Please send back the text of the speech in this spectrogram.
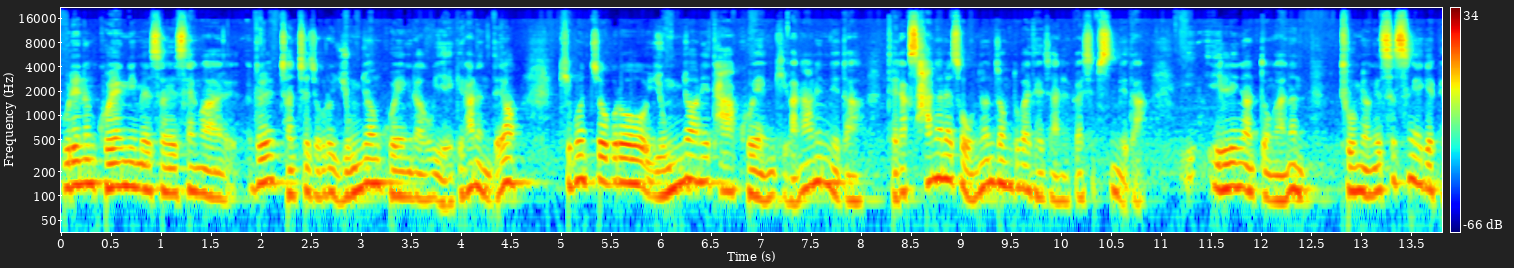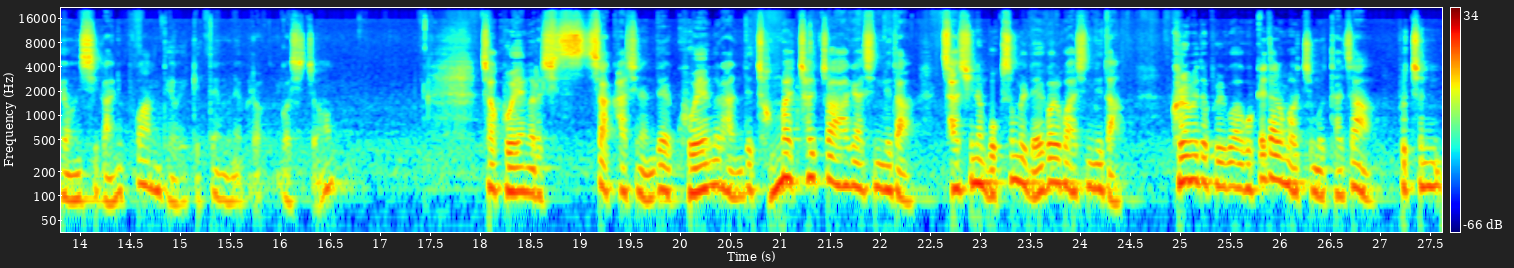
우리는 고행님에서의 생활을 전체적으로 6년 고행이라고 얘기를 하는데요. 기본적으로 6년이 다 고행 기간 아닙니다. 대략 4년에서 5년 정도가 되지 않을까 싶습니다. 1, 2년 동안은 두 명의 스승에게 배운 시간이 포함되어 있기 때문에 그런 것이죠. 자, 고행을 시작하시는데 고행을 하는데 정말 철저하게 하십니다. 자신의 목숨을 내걸고 하십니다. 그럼에도 불구하고 깨달음을 얻지 못하자 부처님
